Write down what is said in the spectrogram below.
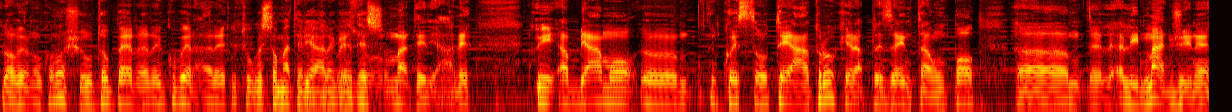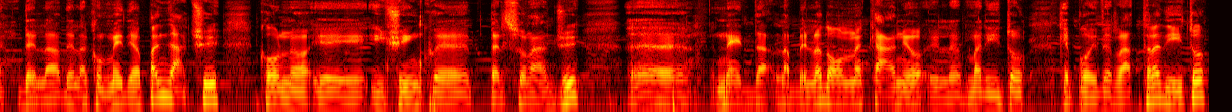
lo avevano conosciuto per recuperare tutto questo materiale che questo adesso materiale. Qui abbiamo ehm, questo teatro che rappresenta un po' ehm, l- l'immagine della, della commedia Pagliacci con eh, i cinque personaggi, eh, Nedda la bella donna, Canio il marito che poi verrà tradito,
